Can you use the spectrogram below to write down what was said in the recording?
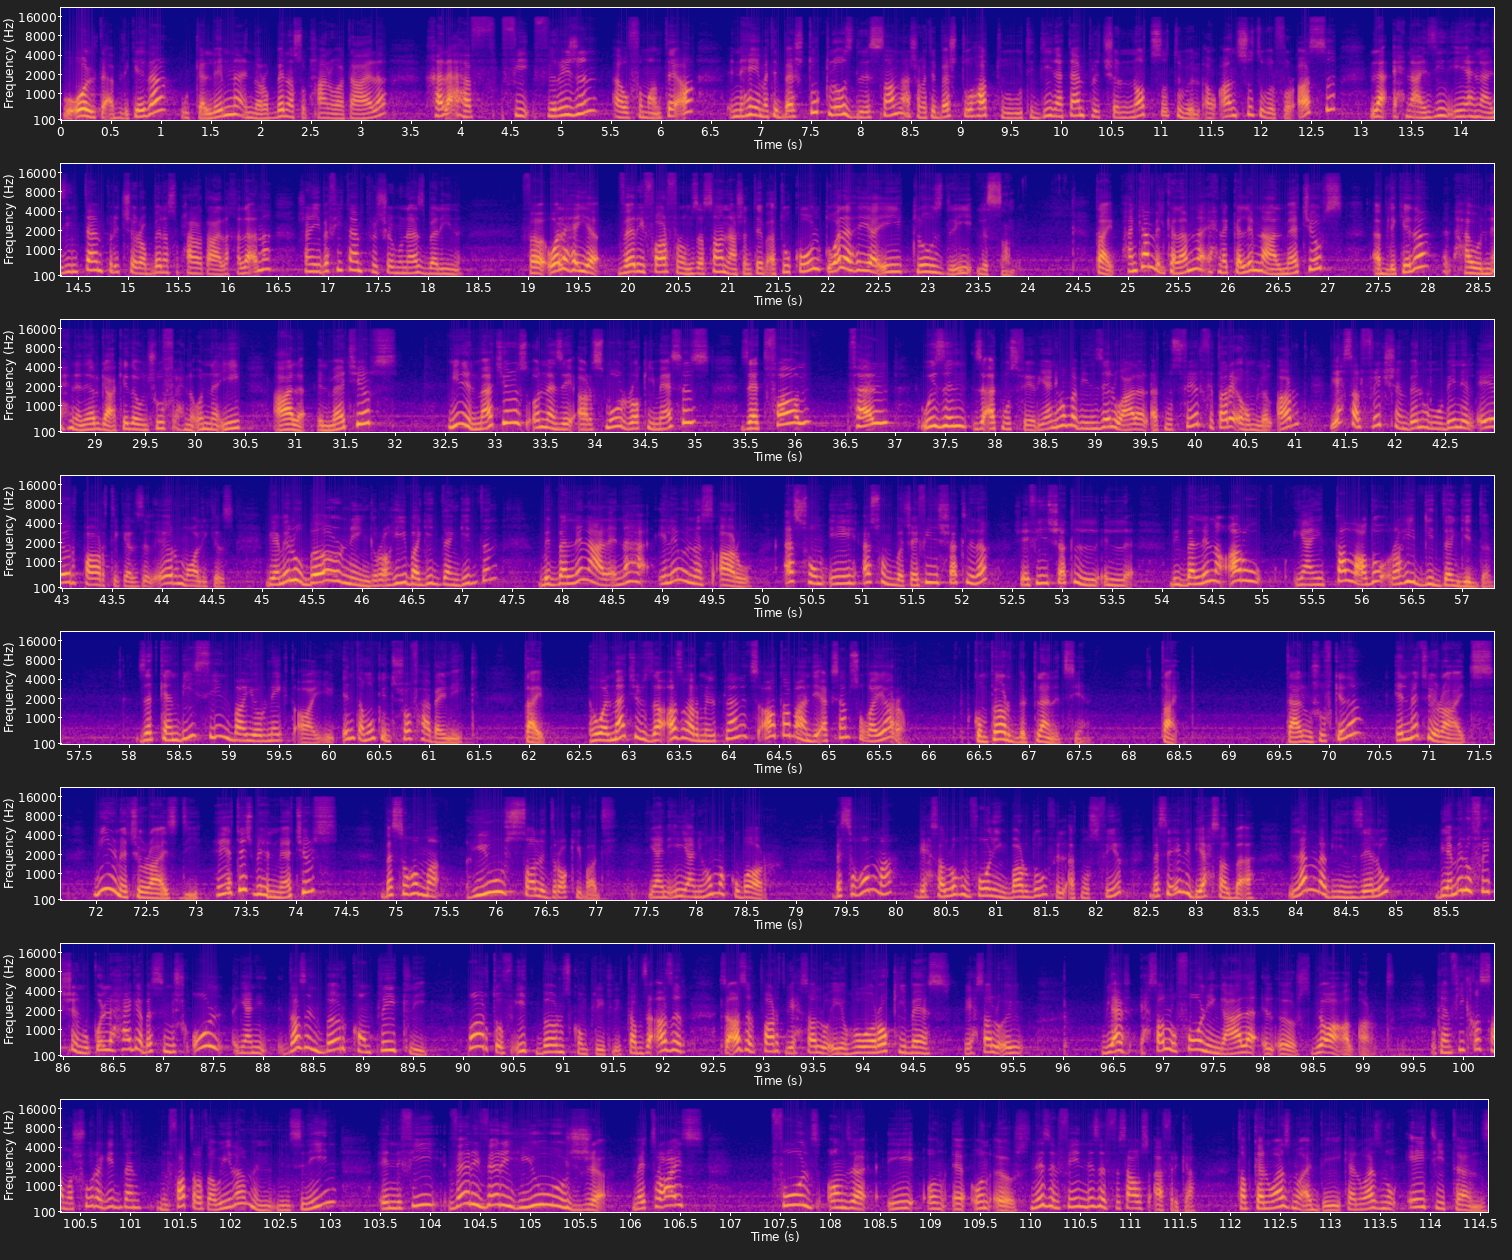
وقلت قبل كده واتكلمنا إن ربنا سبحانه وتعالى خلقها في في region أو في منطقة إن هي ما تبقاش too closed لل sun عشان ما تبقاش too hot وتدينا temperature not suitable أو unsuitable for us لا إحنا عايزين إيه؟ إحنا عايزين temperature ربنا سبحانه وتعالى خلقنا عشان يبقى في temperature مناسبة لينا. فولا هي very far from the sun عشان تبقى too cold ولا هي إيه؟ closed لل sun طيب هنكمل كلامنا. إحنا اتكلمنا على ال meteors قبل كده. نحاول إن إحنا نرجع كده ونشوف إحنا قلنا إيه على ال meteors. مين ال meteors؟ قلنا they are small rocky masses that fall fell within the atmosphere. يعني هم بينزلوا على ال atmosphere في طريقهم للأرض بيحصل friction بينهم وبين ال air particles ال air molecules بيعملوا burning رهيبة جدا جدا بتبان لنا على إنها luminous arrow اسهم إيه؟ اسهم شايفين الشكل ده؟ شايفين الشكل ال... بتبان لنا arrow يعني بتطلع ضوء رهيب جدا جدا. That can be seen by your naked eye. أنت ممكن تشوفها بعينيك. طيب هو ال meteors ده أصغر من ال planets آه طبعا دي أجسام صغيرة. Compared بال planets يعني. طيب تعالوا نشوف كده. ال meteorites. مين ال meteorites دي؟ هي تشبه ال meteors بس هم huge solid rocky body يعني إيه؟ يعني هم كبار. بس هم بيحصل لهم falling برضو في ال atmosphere. بس إيه اللي بيحصل بقى؟ لما بينزلوا بيعملوا friction وكل حاجة بس مش all يعني doesn't burn completely. Part of it burns completely. طب the other the other part بيحصل له إيه؟ وهو rocky mass بيحصل له إيه؟ بيحصل له falling على ال earth بيقع على الأرض. وكان في قصة مشهورة جدا من فترة طويلة من من سنين إن في very very huge meteorites falls on the إيه on earth. نزل فين؟ نزل في South Africa طب كان وزنه قد إيه؟ كان وزنه 80 tons.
